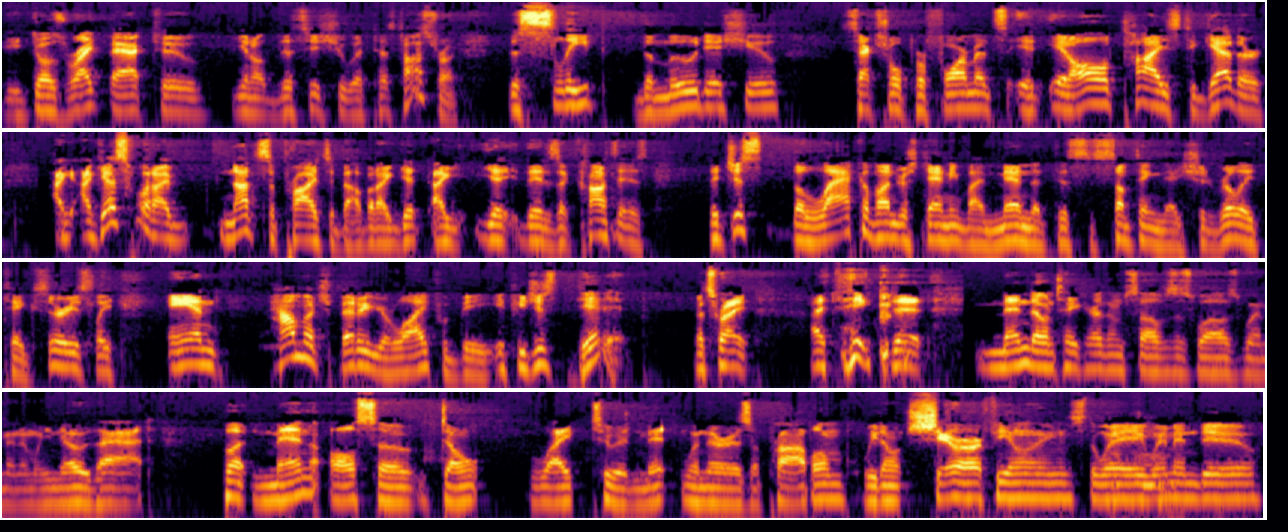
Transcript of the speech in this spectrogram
it goes right back to you know this issue with testosterone, the sleep, the mood issue, sexual performance. It, it all ties together. I, I guess what I'm not surprised about, but I get I there's a constant is that just the lack of understanding by men that this is something they should really take seriously, and how much better your life would be if you just did it. That's right. I think that men don't take care of themselves as well as women, and we know that. But men also don't like to admit when there is a problem. We don't share our feelings the way mm-hmm. women do.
